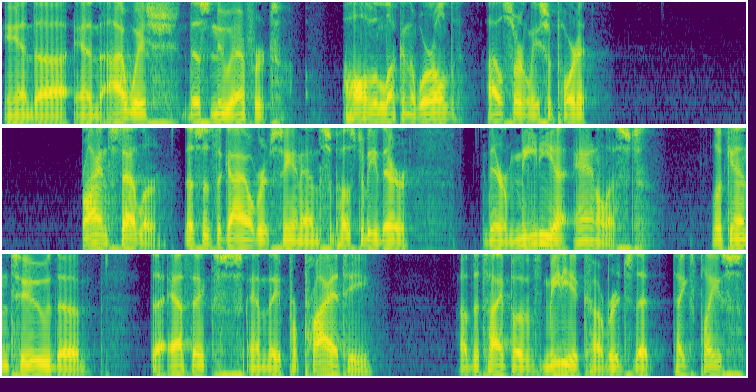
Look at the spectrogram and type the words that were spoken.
And uh, and I wish this new effort all the luck in the world. I'll certainly support it. Brian Stelter, this is the guy over at CNN, supposed to be their their media analyst. Look into the the ethics and the propriety of the type of media coverage that takes place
